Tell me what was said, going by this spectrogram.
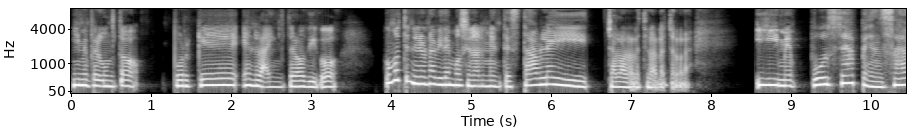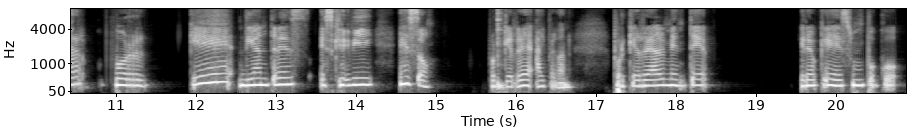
y me preguntó por qué en la intro digo cómo tener una vida emocionalmente estable y chalala, chalala, chalala. Y me puse a pensar por qué diantres escribí eso. Porque, re ay, perdón, porque realmente creo que es un poco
